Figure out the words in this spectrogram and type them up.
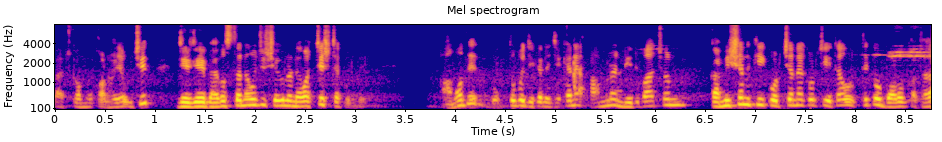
কাজকর্ম করা উচিত, যে যে ব্যবস্থা নেওয়া উচিত, সেগুলো নেওয়ার চেষ্টা করবে। আমাদের বক্তব্য যেখানে যেখানে আমরা নির্বাচন কমিশন কি করছে না করছে, এটাও থেকেও বড় কথা।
